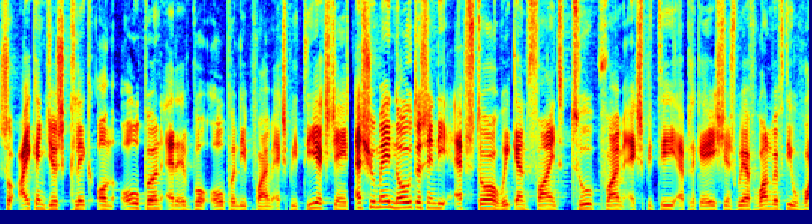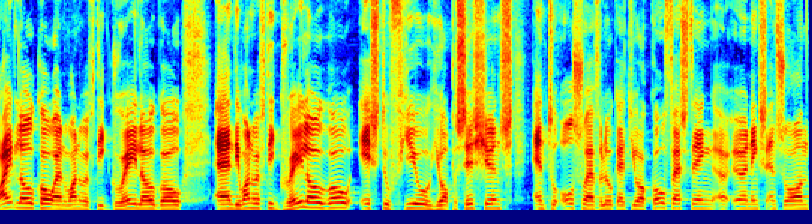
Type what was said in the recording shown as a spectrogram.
so I can just click on open and it will open the Prime XBT exchange. As you may notice in the App Store, we can find two Prime XBT applications. We have one with the white logo and one with the gray logo. And the one with the gray logo is to view your positions and to also have a look at your co-vesting uh, earnings and so on.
